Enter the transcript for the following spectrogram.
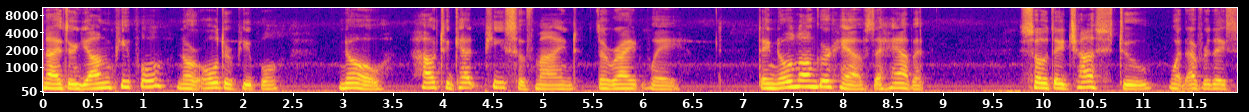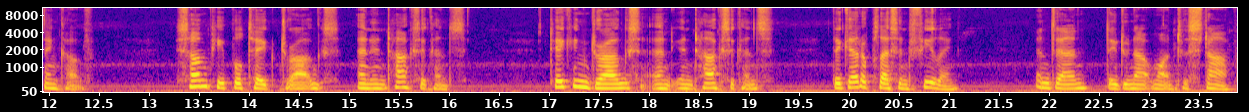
neither young people nor older people know how to get peace of mind the right way. They no longer have the habit, so they just do whatever they think of. Some people take drugs and intoxicants. Taking drugs and intoxicants, they get a pleasant feeling, and then they do not want to stop.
